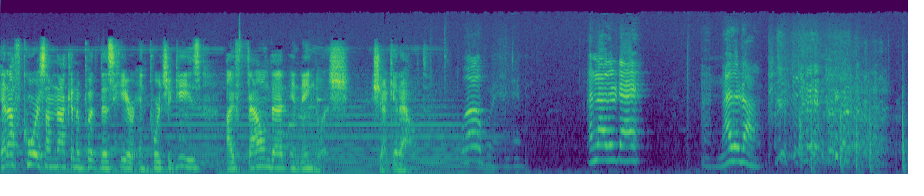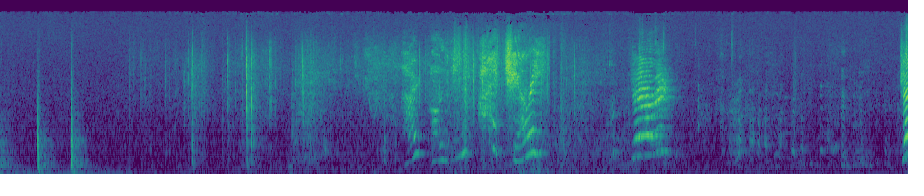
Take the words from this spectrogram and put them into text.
And of course, I'm not going to put this here in Portuguese. I found that in English. Check it out. Well, Brandon, another day, another dog. Jerry? Jerry? Jerry?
